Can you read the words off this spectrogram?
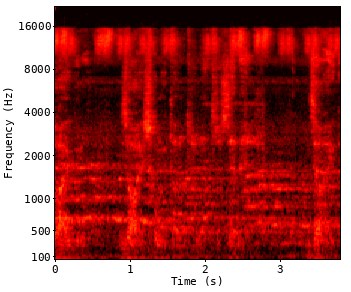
জয় গুরু জয় সমিতন্ত্র মন্ত্র চ্যানেল। জয়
